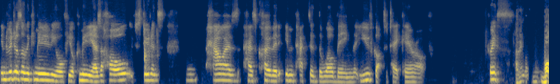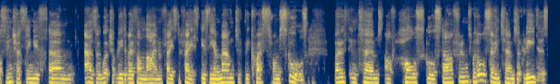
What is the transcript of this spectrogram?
individuals in the community or for your community as a whole, students. How has, has COVID impacted the well-being that you've got to take care of? Chris. I think what's interesting is, um, as a workshop leader, both online and face to face, is the amount of requests from schools both in terms of whole school staff rooms, but also in terms of leaders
